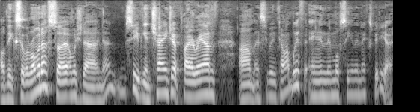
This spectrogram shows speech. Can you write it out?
of the accelerometer. So I want you to you know, see if you can change it, play around, um, and see what we can come up with, and then we'll see you in the next video.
